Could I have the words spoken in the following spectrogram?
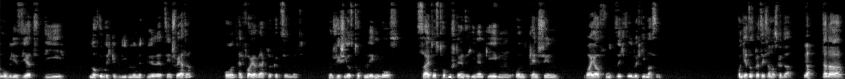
mobilisiert die noch übrig gebliebenen Mitglieder der Zehn Schwerter und ein Feuerwerk wird gezündet. Und Shishios Truppen legen los. Saitos Truppen stellen sich ihnen entgegen und Kenshin Wirefoot sich so durch die Massen. Und jetzt ist plötzlich Sanosuke da. Ja. Tada!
